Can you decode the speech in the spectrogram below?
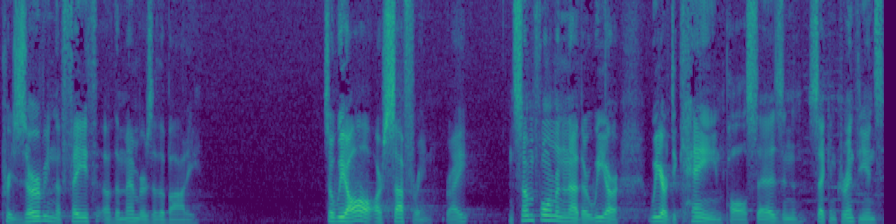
preserving the faith of the members of the body. So we all are suffering, right? In some form or another, we are, we are decaying, Paul says in 2 Corinthians,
